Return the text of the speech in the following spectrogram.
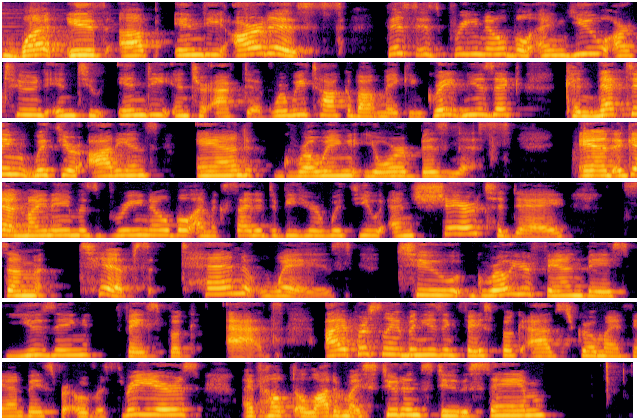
What is up, indie artists? This is Bree Noble, and you are tuned into Indie Interactive, where we talk about making great music, connecting with your audience, and growing your business. And again, my name is Bree Noble. I'm excited to be here with you and share today some tips 10 ways to grow your fan base using Facebook ads. I personally have been using Facebook ads to grow my fan base for over three years. I've helped a lot of my students do the same.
